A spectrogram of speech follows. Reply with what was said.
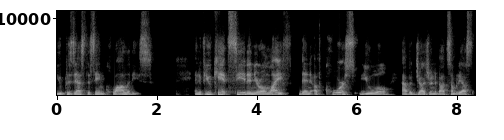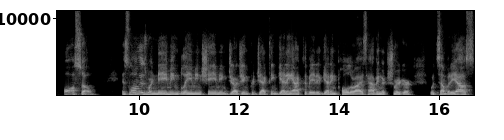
you possess the same qualities and if you can't see it in your own life, then of course you will have a judgment about somebody else also. As long as we're naming, blaming, shaming, judging, projecting, getting activated, getting polarized, having a trigger with somebody else,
